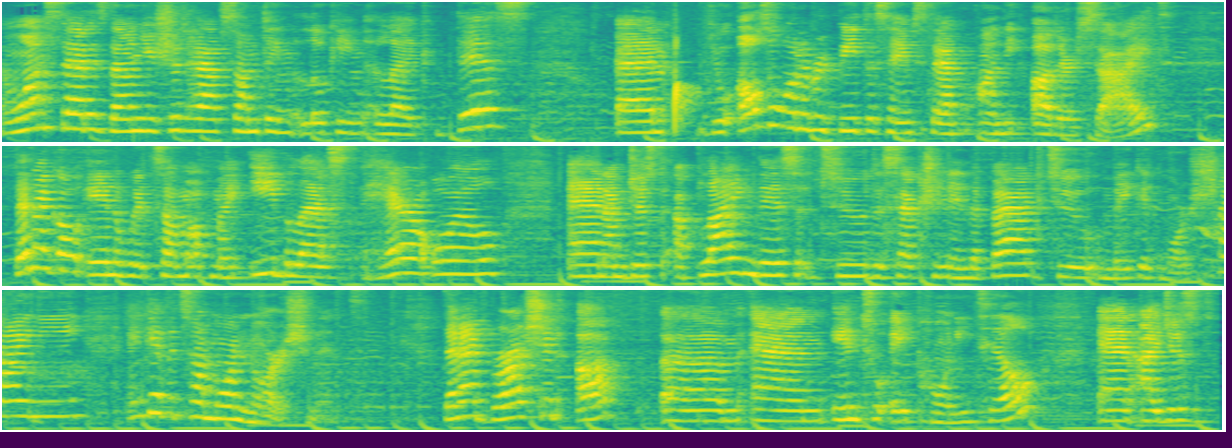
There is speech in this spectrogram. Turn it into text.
And once that is done, you should have something looking like this. And you also want to repeat the same step on the other side. Then I go in with some of my E-Blessed hair oil and I'm just applying this to the section in the back to make it more shiny and give it some more nourishment. Then I brush it up um, and into a ponytail and I just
